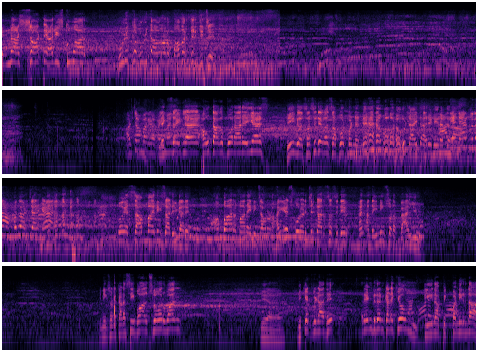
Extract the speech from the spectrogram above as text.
என்ன ஷாட் ஹரிஷ் குமார் முழுக்க முழுக்க அவரோட பவர் தெரிஞ்சிச்சு. லெக் சைடுல அவுட் ஆக போறாரு. எஸ் நீங்க சசிதேவ சப்போர்ட் பண்ண நேரமா அவர் அவுட் ஆயிட்டாரு அதே நிரஞ்சனா நேரத்துல தான் 50 அடிச்சாருங்க. ஓகே செம்ம இன்னிங்ஸ் ஆடி இருக்காரு. அபாரமான இன்னிங்ஸ் அவரோட ஹையஸ்ட் ஸ்கோர் அடிச்சிருக்காரு சசிதேவ். அண்ட் அந்த இன்னிங்ஸோட வேல்யூ இன்னிங்ஸோட கடைசி பால் ஸ்லோர் ஒன் விக்கெட் விடாது ரெண்டு ரன் கிடைக்கும். கிளீனா பிக் பண்ணியிருந்தா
